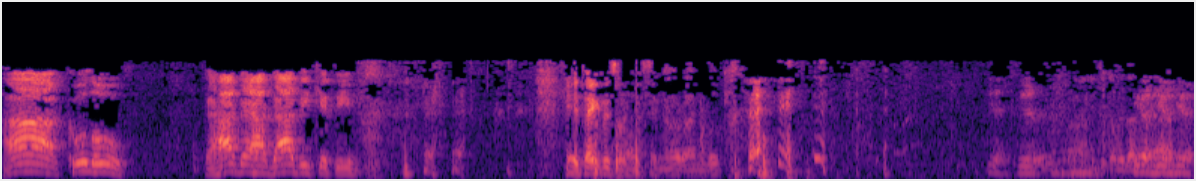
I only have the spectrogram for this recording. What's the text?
Ha kulhu. Here, take this one. No, I'm looking. Here, here. Here, here, here.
